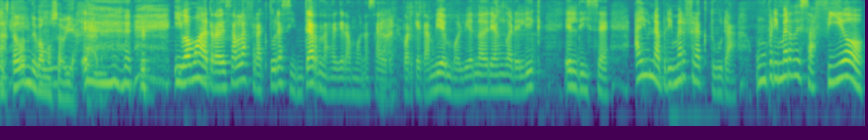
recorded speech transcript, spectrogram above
¿Hasta dónde vamos a viajar? y vamos a atravesar las fracturas internas del Gran Buenos Aires, porque también, volviendo a Adrián Gorelick, él dice, hay una primer fractura, un primer desafío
